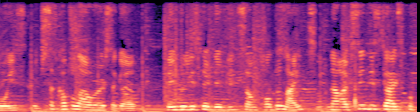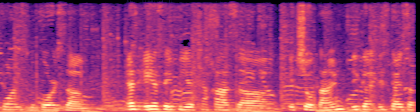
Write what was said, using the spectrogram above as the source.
Boys. Just a couple hours ago, they released their debut song called The Light. Now I've seen these guys perform before some as ASAP at saka sa It's Showtime. These guys are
